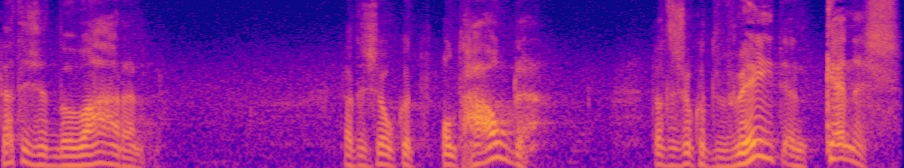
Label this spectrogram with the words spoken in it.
Dat is het bewaren. Dat is ook het onthouden. Dat is ook het weten en kennis,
